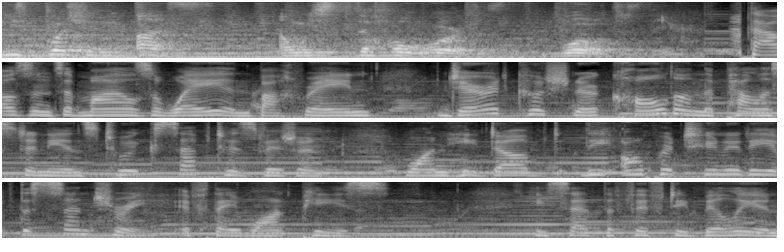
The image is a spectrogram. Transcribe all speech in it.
He's pushing us. And we the whole world is world is there. Thousands of miles away in Bahrain, Jared Kushner called on the Palestinians to accept his vision, one he dubbed the opportunity of the century if they want peace. He said the $50 billion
